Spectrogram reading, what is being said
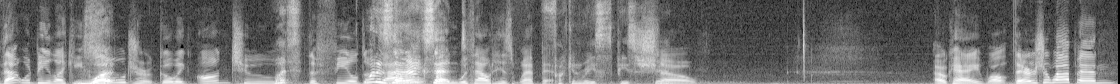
That would be like a What? soldier going onto What? the field of What is that accent? without his weapon. Fucking racist piece of shit. So, okay, well, there's your weapon,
